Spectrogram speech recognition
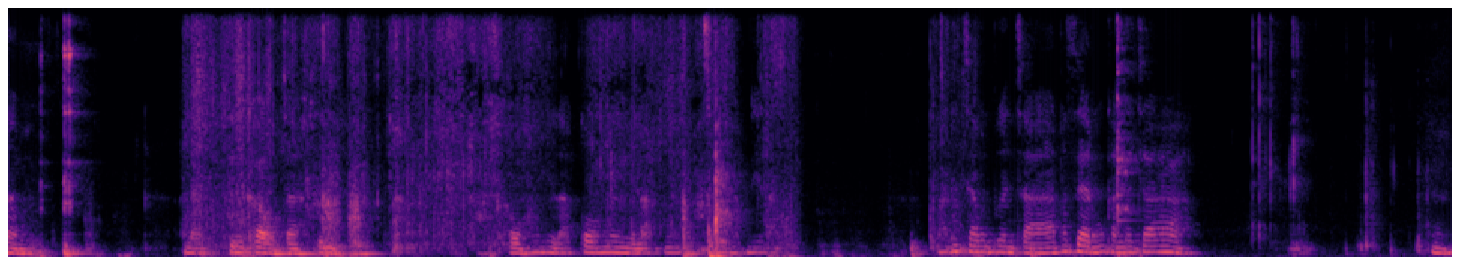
ดำอันนั้นกินข้าวจ้ากินข้าวเฮานี่ละกองหนึงนี่ละนี่ใช่แบบนี้ละมาด้อจ้าเพื่อนๆจ้ามาแซ่บกันเด้อจ้าอืม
